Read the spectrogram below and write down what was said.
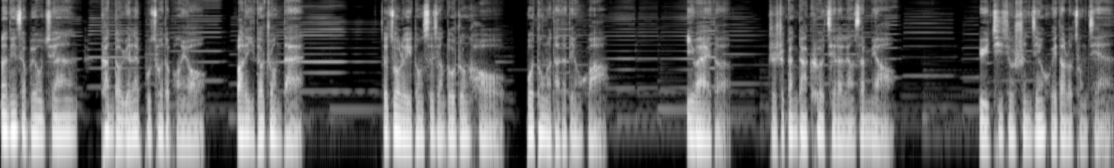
那天在朋友圈。看到原来不错的朋友发了一条状态，在做了一通思想斗争后，拨通了他的电话。意外的，只是尴尬客气了两三秒，语气就瞬间回到了从前。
